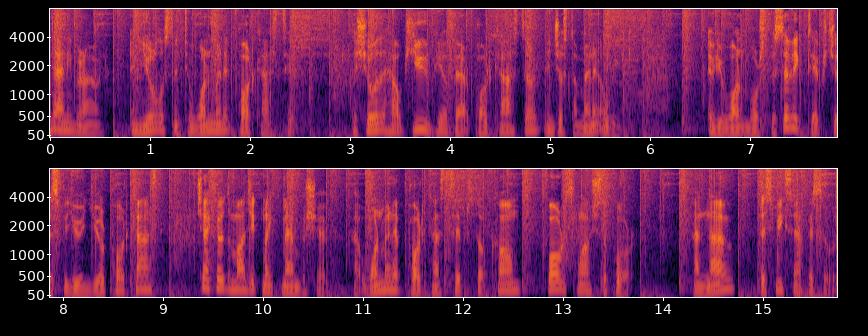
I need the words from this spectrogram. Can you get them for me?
Danny Brown, and you're listening to One Minute Podcast Tips, the show that helps you be a better podcaster in just a minute a week. If you want more specific tips just for you and your podcast, check out the Magic Mike membership at oneminutepodcasttips.com forward slash support. And now, this week's episode.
